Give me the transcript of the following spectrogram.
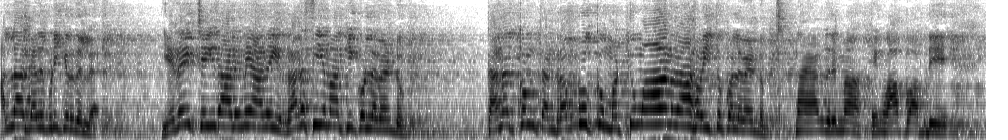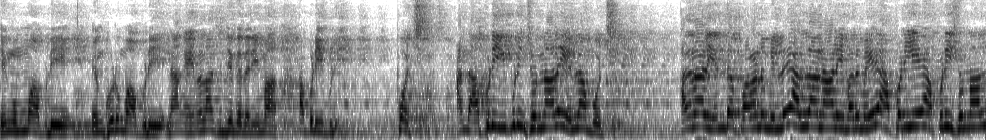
அல்லாஹ்க்கு அது பிடிக்கிறது இல்லை எதை செய்தாலுமே அதை ரகசியமாக்கி கொள்ள வேண்டும். தனக்கும் தன் ரப்புக்கும் மட்டுமானதாக வைத்துக் கொள்ள வேண்டும். நான் யார் தெரியுமா? எங்க வாப்பா அப்படி எங்க உம்மா அப்படி எங்க குடும்பம் அப்படி நாங்க என்னெல்லாம் செஞ்சுக்க தெரியுமா? அப்படி இப்படி. போச்சு. அந்த அப்படி இப்படின்னு சொன்னாலே எல்லாம் போச்சு. அதனால் எந்த பலனும் இல்லை. அல்லாஹ் நாளை மறுமையில் அப்படியே அப்படி சொன்னால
